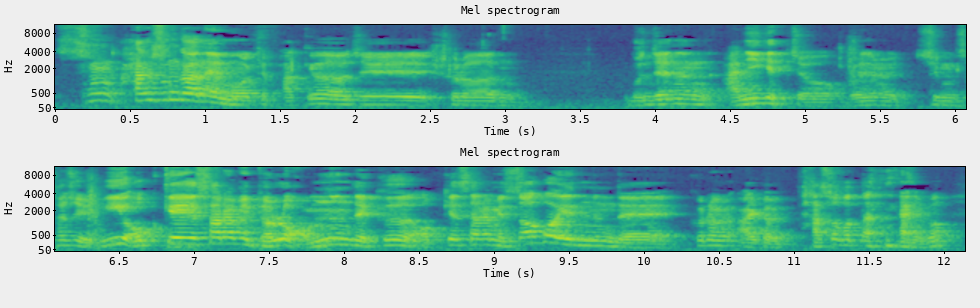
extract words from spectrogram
순, 한순간에 뭐 이렇게 바뀌어질 그런 문제는 아니겠죠. 왜냐면 지금 사실 이 업계 사람이 별로 없는데 그 업계 사람이 썩어 있는데 그럼 아 그러니까 다 썩었다는 게 아니고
